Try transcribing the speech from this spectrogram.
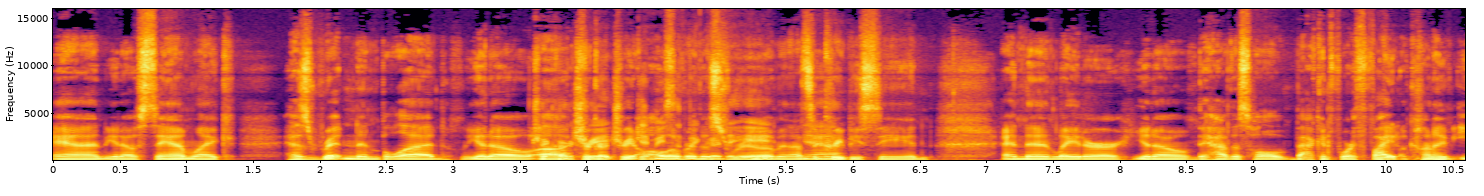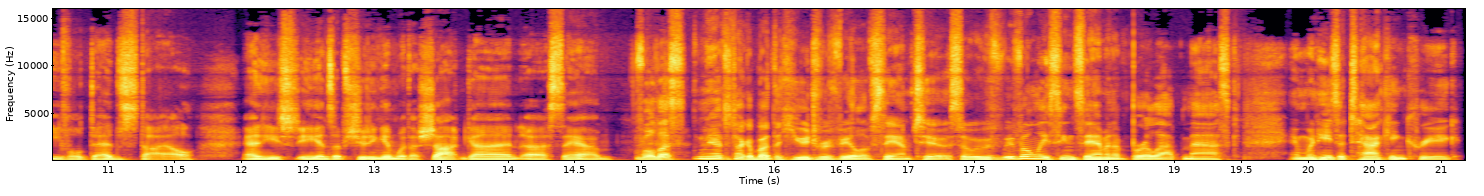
and you know Sam like has written in blood, you know, Trick or uh, trick or treat, treat get me all over this room, and that's Yeah. a creepy scene. And then later, you know, they have this whole back and forth fight, a kind of Evil Dead style, and he he ends up shooting him with a shotgun, uh, Sam. Well, let's we have to talk about the huge reveal of Sam too. So we've, we've only seen Sam in a burlap mask, and when he's attacking Kreeg,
